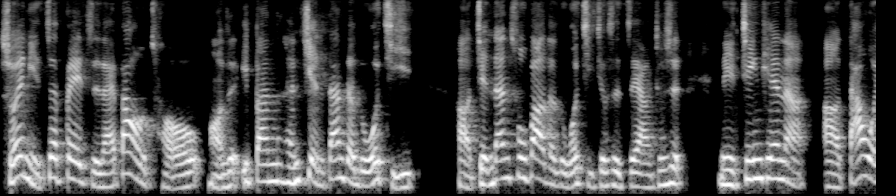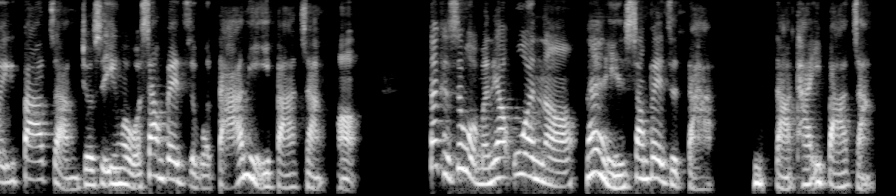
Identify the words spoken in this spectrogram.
所以你这辈子来报仇啊！这一般很简单的逻辑，啊，简单粗暴的逻辑就是这样，就是你今天呢，啊，打我一巴掌，就是因为我上辈子我打你一巴掌啊。那可是我们要问呢，那你上辈子打打他一巴掌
